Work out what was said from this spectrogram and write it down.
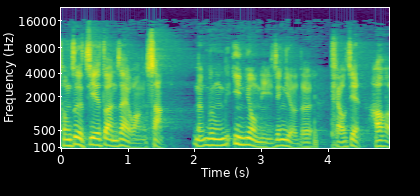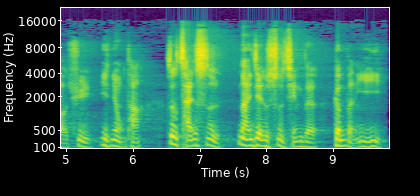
从这个阶段再往上，能不能应用你已经有的条件，好好去应用它，这才是那一件事情的根本意义。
